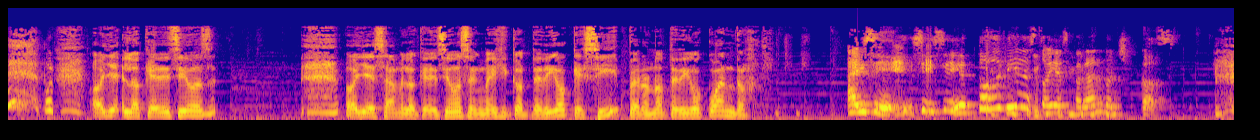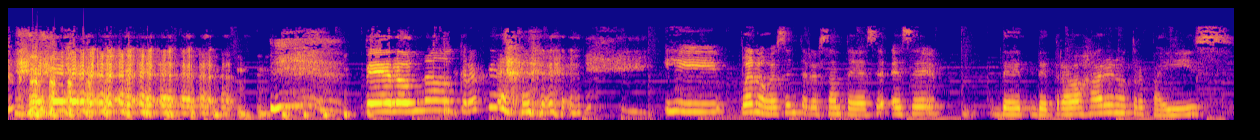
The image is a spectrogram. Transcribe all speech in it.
Oye, lo que decimos, oye Sam, lo que decimos en México, te digo que sí, pero no te digo cuándo. Ay, sí, sí, sí, todavía estoy esperando, chicos. Pero no, creo que... y bueno, es interesante ese, ese de, trabajar en otro país.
